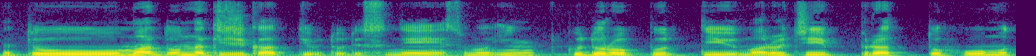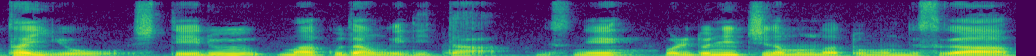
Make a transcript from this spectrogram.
えっと、まあ、どんな記事かっていうとですね、そのインクドロップっていうマルチプラットフォーム対応しているマークダウンエディターですね。割とニッチなものだと思うんですが、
